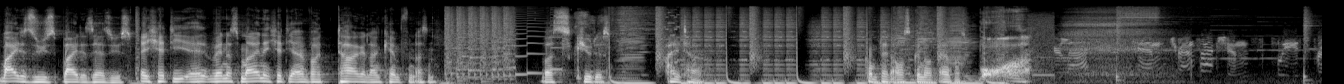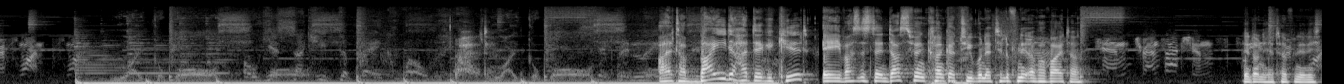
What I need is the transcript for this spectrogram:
Beide süß, beide sehr süß. Ich hätte die, äh, wenn das meine, ich hätte die einfach tagelang kämpfen lassen. Was cute ist. Alter. Komplett ausgenockt, einfach. Boah. Alter. Alter, beide hat der gekillt. Ey, was ist denn das für ein kranker Typ? Und er telefoniert einfach weiter. Nee, doch nicht, er telefoniert nicht.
